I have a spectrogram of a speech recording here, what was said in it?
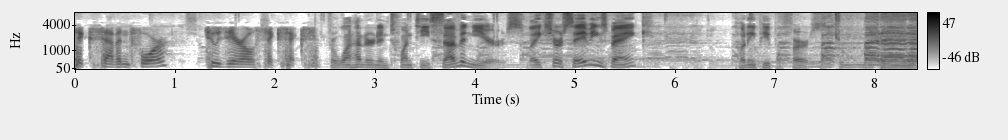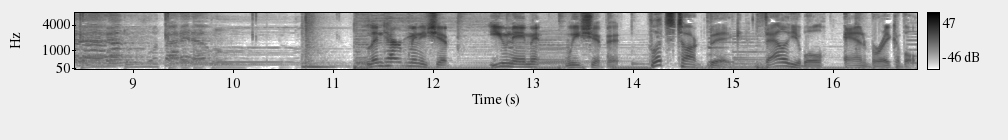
674 2066. for 127 years. Lakeshore Savings Bank, putting people first. Lindhart Mini Ship, you name it, we ship it. Let's talk big, valuable, and breakable,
